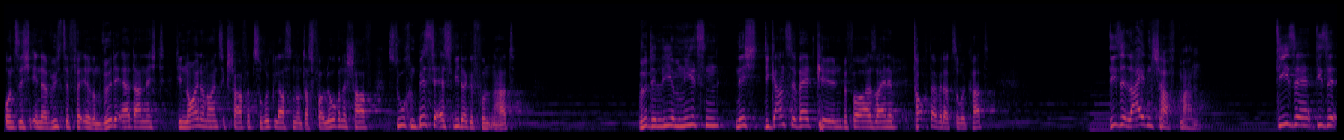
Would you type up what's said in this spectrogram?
und sich in der Wüste verirren, würde er dann nicht die 99 Schafe zurücklassen und das verlorene Schaf suchen, bis er es wiedergefunden hat? Würde Liam Nielsen nicht die ganze Welt killen, bevor er seine Tochter wieder zurück hat? Diese Leidenschaft, Mann diese, diese,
